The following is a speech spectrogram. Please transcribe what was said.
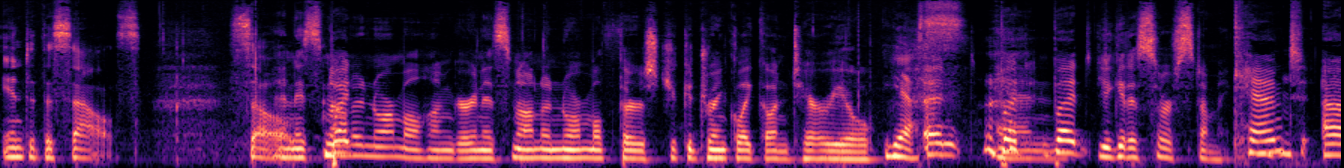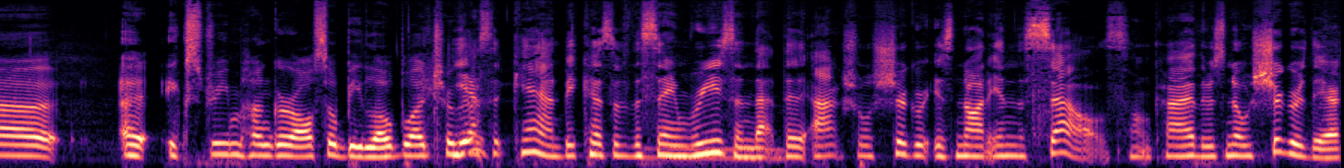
into the cells. So, and it's not but, a normal hunger, and it's not a normal thirst. You could drink like Ontario, yes, and but and but you get a sore stomach. Can't uh, uh, extreme hunger also be low blood sugar? Yes, it can because of the same reason that the actual sugar is not in the cells. Okay, there's no sugar there.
